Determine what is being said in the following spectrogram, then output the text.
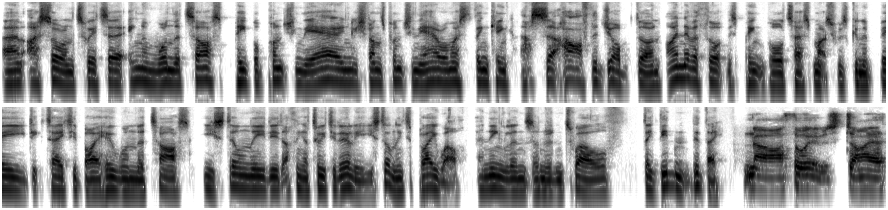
Um, I saw on Twitter England won the toss, people punching the air, English fans punching the air, almost thinking that's uh, half the job done. I never thought this pink ball test match was going to be dictated by who won the toss. You still needed, I think I tweeted earlier, you still need to play well. And England's 112, they didn't, did they? No, I thought it was dire.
